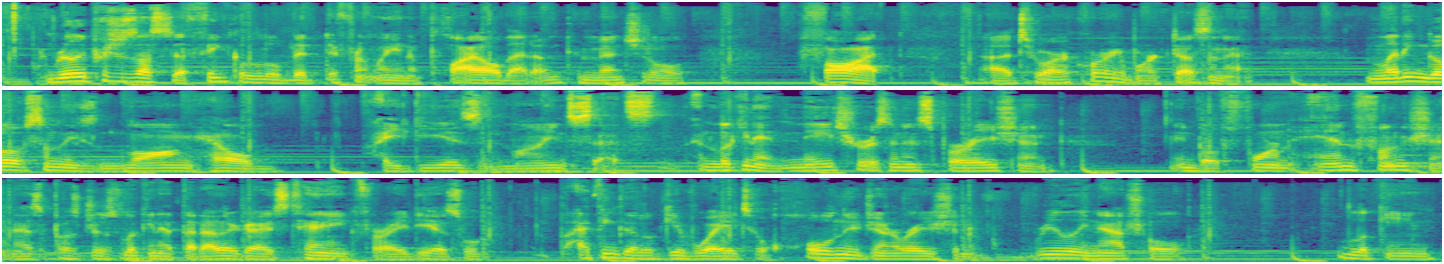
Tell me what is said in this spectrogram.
It really pushes us to think a little bit differently and apply all that unconventional thought uh, to our aquarium work, doesn't it? And letting go of some of these long held ideas and mindsets and looking at nature as an inspiration in both form and function, as opposed to just looking at that other guy's tank for ideas, will I think that'll give way to a whole new generation of really natural looking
